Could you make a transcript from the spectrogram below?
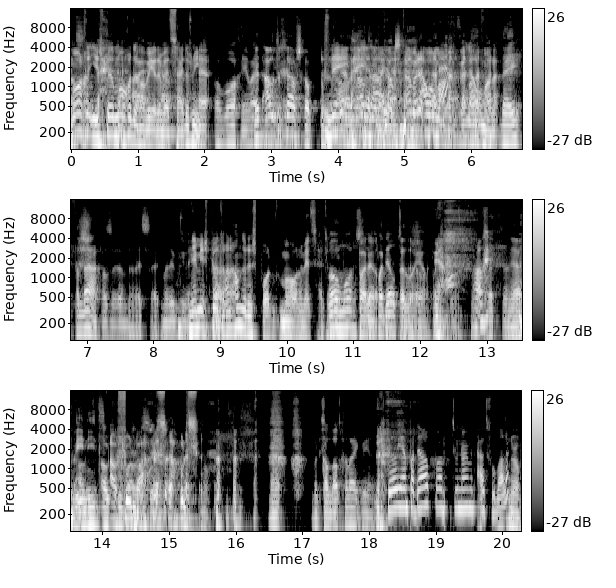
morgen, je speelt morgen toch alweer een wedstrijd, of niet? Ja, oh, morgen. Ja, Het ik- oude graafschap. Nee, nee, nee, ja, met oude mannen. Met oude mannen. Nee, vandaag was er een eh, wedstrijd, maar dat heb ik niet Nee, maar je speelt toch een andere sport voor morgen een wedstrijd? of Oh, morgen is een Padel. Ja, Oh. Eh, Ja, wie niet? Oud. Oud. Ja, dan kan dat gelijk weer. Speel je een padeltoernooi met oud-voetballer? Ja,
